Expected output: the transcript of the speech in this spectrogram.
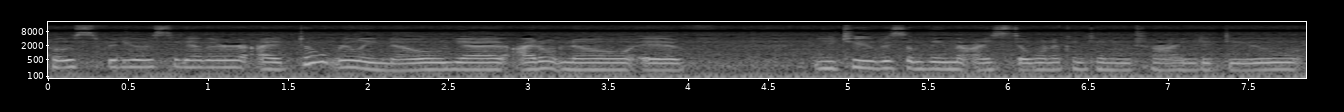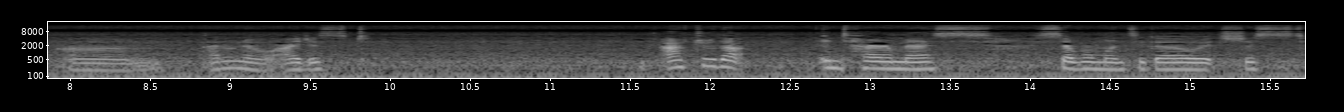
post videos together. I don't really know yet. I don't know if YouTube is something that I still want to continue trying to do. Um, I don't know. I just, after that entire mess several months ago, it's just,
